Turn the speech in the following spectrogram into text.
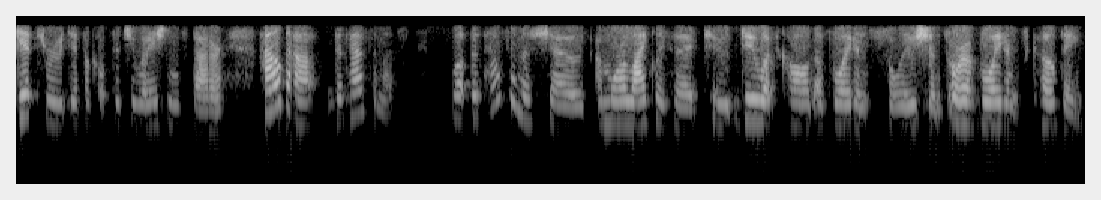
get through difficult situations better, how about the pessimists? Well, the pessimist shows a more likelihood to do what's called avoidance solutions or avoidance coping,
